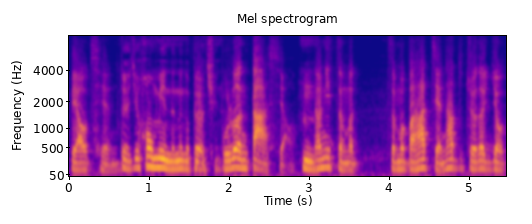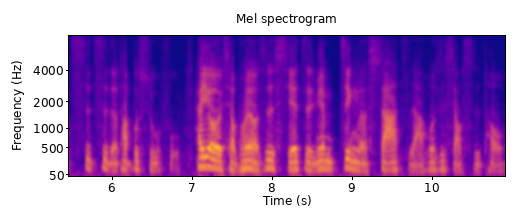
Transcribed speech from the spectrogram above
标签。对，就后面的那个标签。不论大小，嗯，然后你怎么怎么把它剪，他都觉得有刺刺的，他不舒服。还有小朋友是鞋子里面进了沙子啊，或是小石头，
